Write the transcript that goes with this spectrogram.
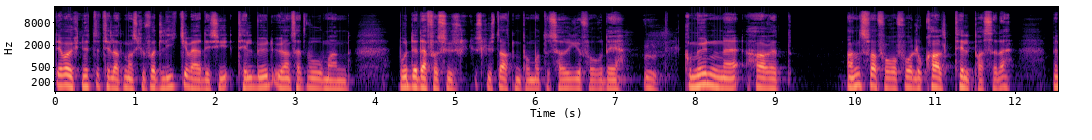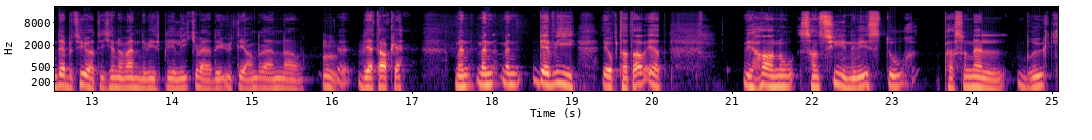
det var jo knyttet til at man skulle få et likeverdig tilbud uansett hvor man bodde. Derfor skulle skulle staten på en måte sørge for det. Mm. Kommunene har et ansvar for å få lokalt tilpassede, men det betyr at det ikke nødvendigvis blir likeverdig ute i andre enden av Mm. eh, vedtaket. Men, men, men det vi er opptatt av, er at vi har nå sannsynligvis stor personellbruk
